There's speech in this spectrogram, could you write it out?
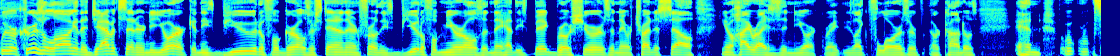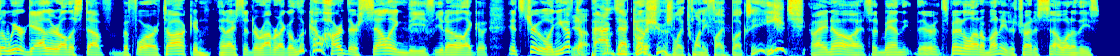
we were cruising along at the Javits Center in New York, and these beautiful girls are standing there in front of these beautiful murals, and they had these big brochures, and they were trying to sell, you know, high rises in New York, right? Like floors or, or condos, and so we were gathering all this stuff before our talk, and and I said to Robert, I go, look how hard they're selling these, you know, like uh, it's true, and you have Yeah. to pack that kind of brochures are like twenty five bucks each. each. I know. I said, man, they're spending a lot of money to try to sell one of these.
